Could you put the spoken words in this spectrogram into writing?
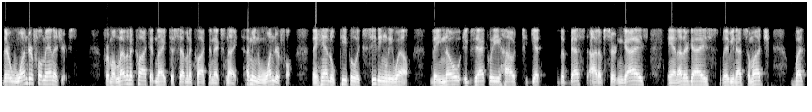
They're wonderful managers from 11 o'clock at night to 7 o'clock the next night. I mean, wonderful. They handle people exceedingly well. They know exactly how to get the best out of certain guys and other guys, maybe not so much. But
